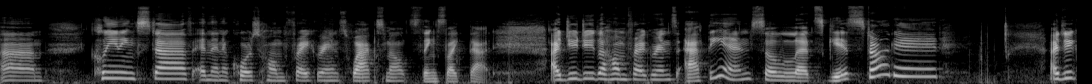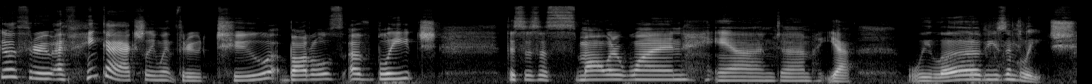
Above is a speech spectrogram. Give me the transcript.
um, cleaning stuff, and then of course home fragrance, wax melts, things like that. I do do the home fragrance at the end, so let's get started. I did go through, I think I actually went through two bottles of bleach. This is a smaller one, and um, yeah. We love using bleach.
